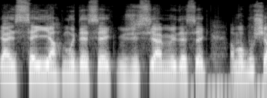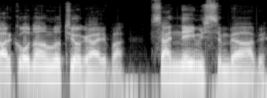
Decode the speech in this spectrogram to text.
Yani seyyah mı desek, müzisyen mi desek ama bu şarkı onu anlatıyor galiba. Sen neymişsin be abi?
